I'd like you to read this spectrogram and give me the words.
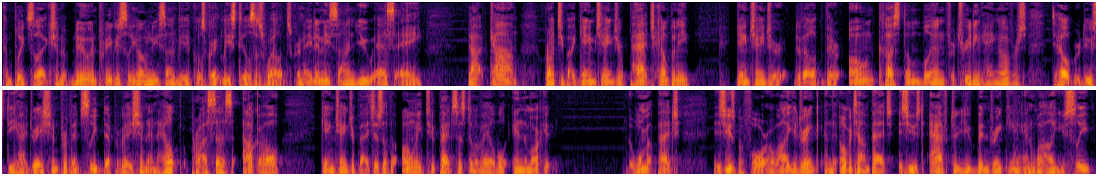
Complete selection of new and previously owned Nissan vehicles, great lease deals as well. It's GrenadaNissanUSA.com. Brought to you by Game Changer Patch Company. Game Changer developed their own custom blend for treating hangovers to help reduce dehydration, prevent sleep deprivation, and help process alcohol. Game Changer patches are the only two patch system available in the market. The warm up patch is used before or while you drink, and the overtime patch is used after you've been drinking and while you sleep.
